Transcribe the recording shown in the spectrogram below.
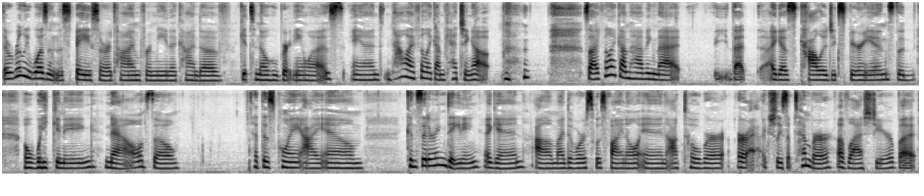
there really wasn't a space or a time for me to kind of get to know who Brittany was. And now I feel like I'm catching up. so I feel like I'm having that that I guess college experience, the awakening now. So at this point I am considering dating again. Um, my divorce was final in October, or actually September of last year, but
